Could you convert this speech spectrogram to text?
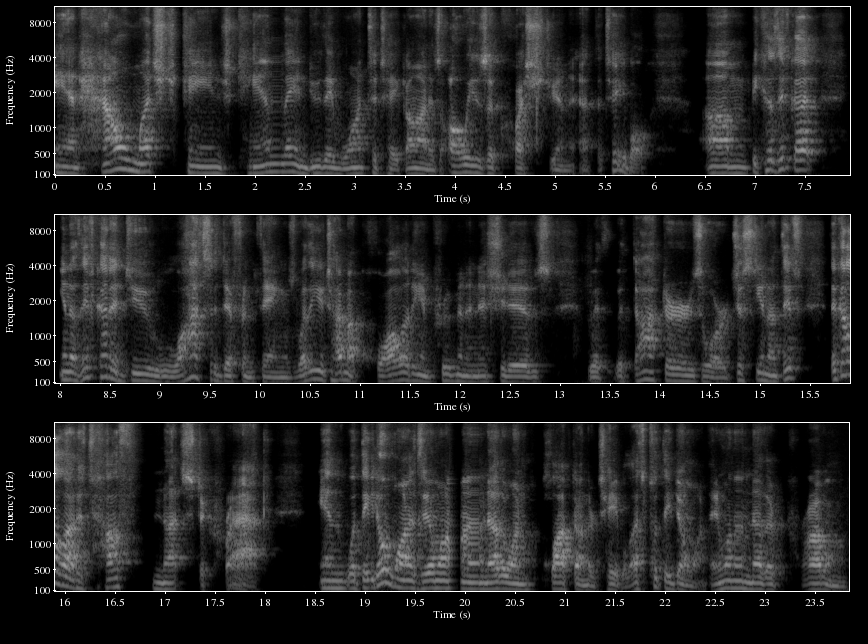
And how much change can they and do they want to take on is always a question at the table. Um, because they've got, you know, they've got to do lots of different things, whether you're talking about quality improvement initiatives with, with doctors or just, you know, they've, they've got a lot of tough nuts to crack. And what they don't want is they don't want another one plopped on their table. That's what they don't want. They don't want another problem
